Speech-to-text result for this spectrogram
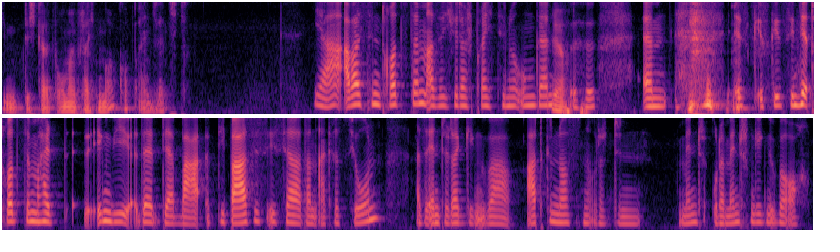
die Möglichkeit, warum man vielleicht einen Maulkorb einsetzt. Ja, aber es sind trotzdem, also ich widerspreche dir nur ungern, ja. ähm, es, es, sind ja trotzdem halt irgendwie, der, der ba die Basis ist ja dann Aggression, also entweder gegenüber Artgenossen oder den Mensch oder Menschen gegenüber auch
